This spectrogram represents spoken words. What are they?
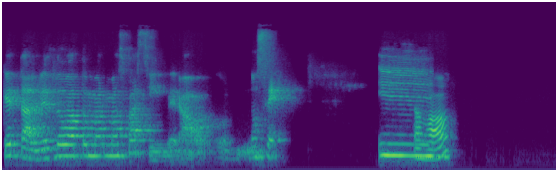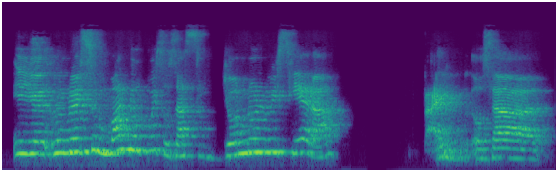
que tal vez lo va a tomar más fácil, ¿verdad? no sé. Y, y uno es humano, pues, o sea, si yo no lo hiciera, o sea,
